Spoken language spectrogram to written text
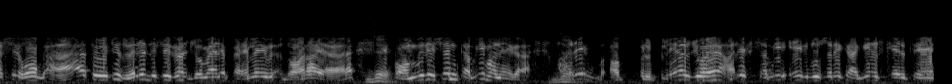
ऐसे होगा तो इट इज़ वेरी डिफ़िकल्ट जो मैंने पहले दोहराया है कि कॉम्बिनेशन कभी बनेगा। हर एक प्लेयर जो है हर एक सभी एक दूसरे के अगेंस्ट खेलते हैं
